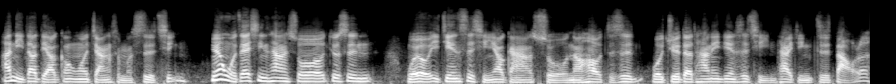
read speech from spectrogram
啊，你到底要跟我讲什么事情？”因为我在信上说就是。我有一件事情要跟他说，然后只是我觉得他那件事情他已经知道了，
